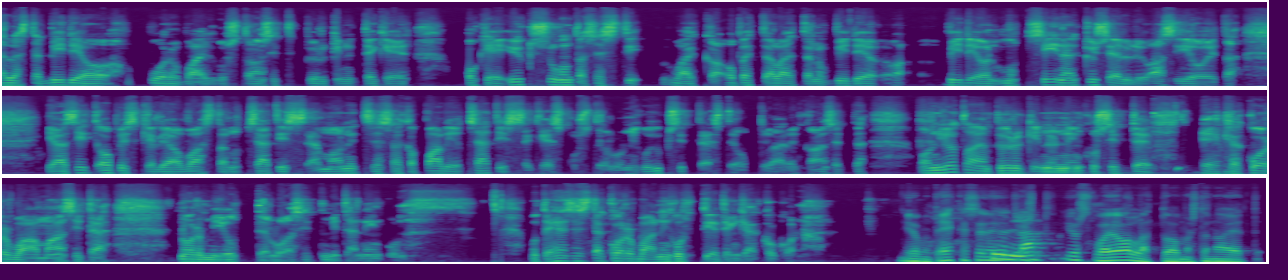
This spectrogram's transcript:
tällaista videovuorovaikutusta on sitten pyrkinyt tekemään okei, okay, yksisuuntaisesti, vaikka opettaja laittanut video, videon, mutta siinä kysely asioita. Ja sitten opiskelija on vastannut chatissa, ja mä oon itse asiassa aika paljon chatissa keskustellut niin kuin yksittäisten oppilaiden kanssa, että on jotain pyrkinyt niin kuin sitten ehkä korvaamaan sitä normijuttelua, sit mitä niin kuin, mutta eihän se sitä korvaa niin kuin tietenkään kokonaan. Joo, mutta ehkä se just, just voi olla tuommoista noin, että,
